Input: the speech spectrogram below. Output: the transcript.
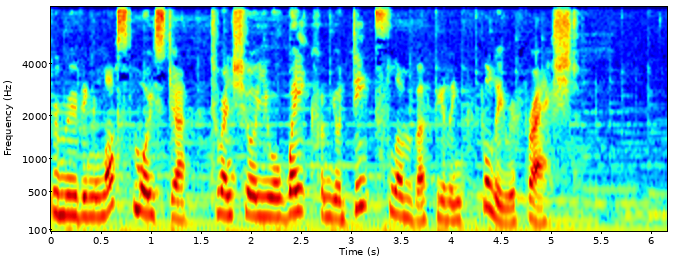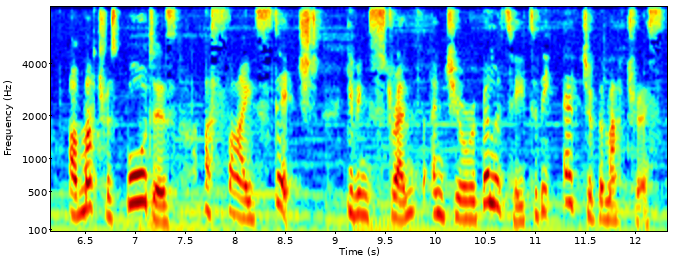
removing lost moisture to ensure you awake from your deep slumber feeling fully refreshed. Our mattress borders are side stitched, giving strength and durability to the edge of the mattress,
